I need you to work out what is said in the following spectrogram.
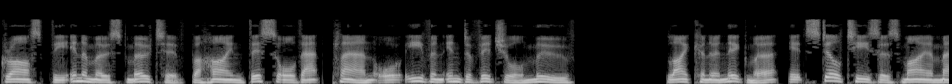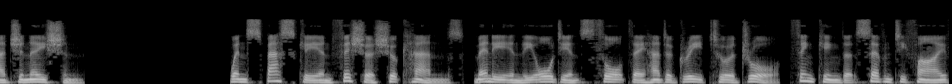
grasp the innermost motive behind this or that plan or even individual move. Like an enigma, it still teases my imagination. When Spassky and Fischer shook hands, many in the audience thought they had agreed to a draw, thinking that 75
